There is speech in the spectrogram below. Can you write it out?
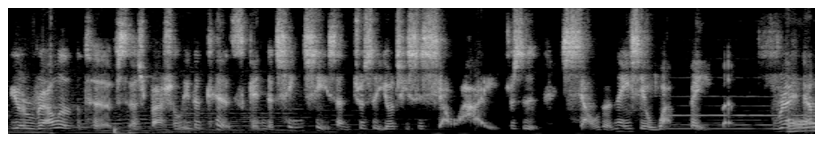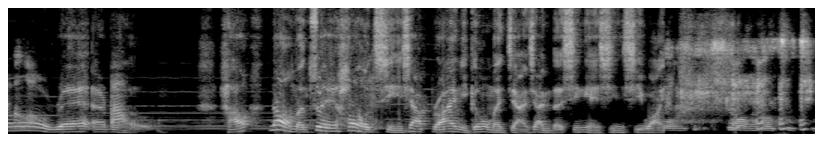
your relatives, especially the kids，给你的亲戚，甚至就是尤其是小孩，就是小的那些晚辈们。Red 哦 envelope，，red envelope。好，那我们最后请一下 Brian，你跟我们讲一下你的新年新希望。希望能够自己，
